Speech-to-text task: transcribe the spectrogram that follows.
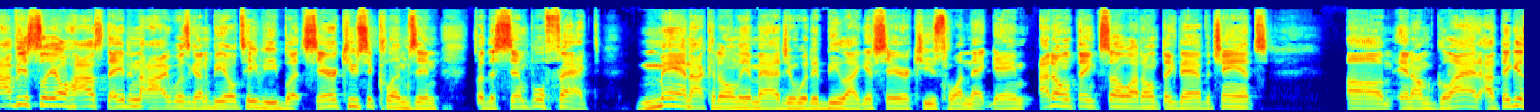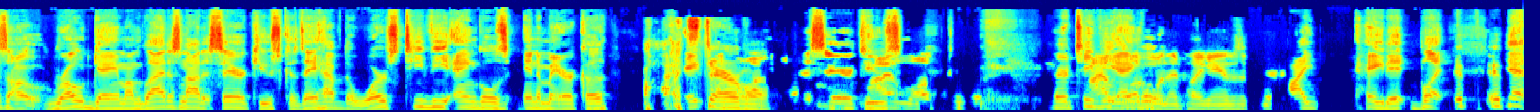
Obviously Ohio State and Iowa is going to be on TV, but Syracuse and Clemson for the simple fact, man, I could only imagine what it'd be like if Syracuse won that game. I don't think so. I don't think they have a chance. Um, and I'm glad. I think it's a road game. I'm glad it's not at Syracuse because they have the worst TV angles in America. Oh, I it's hate terrible. at Syracuse, I love, their TV I love angle, when they play games. I hate it. But It, it's Yeah.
